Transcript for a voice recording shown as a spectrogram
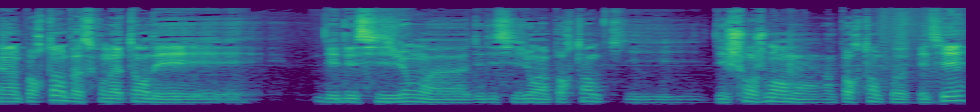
important parce qu'on attend des, décisions, euh, des décisions importantes, qui, des changements importants pour notre métier.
